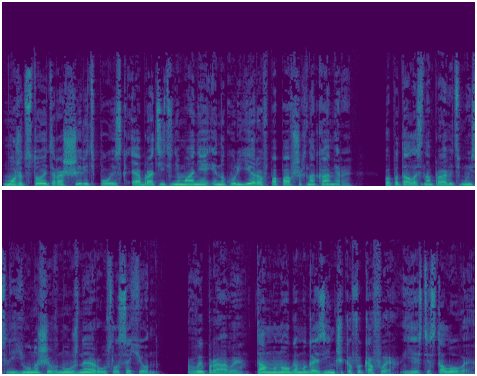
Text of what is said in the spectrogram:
может, стоит расширить поиск и обратить внимание и на курьеров, попавших на камеры? Попыталась направить мысли юноши в нужное русло Сахён. Вы правы. Там много магазинчиков и кафе, есть и столовая.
